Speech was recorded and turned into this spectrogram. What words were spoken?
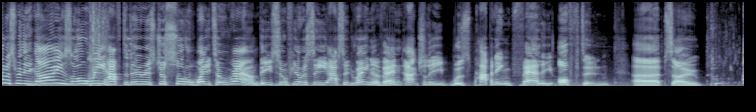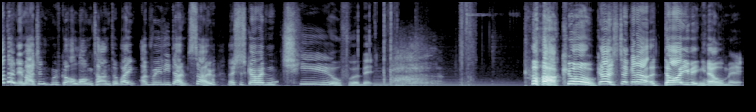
honest with you guys, all we have to do is just sort of wait around. The Sulphurous Acid Rain event actually was happening fairly often. Uh, so, I don't imagine we've got a long time to wait. I really don't. So, let's just go ahead and chill for a bit. Oh, cool! Guys, check it out. A diving helmet.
